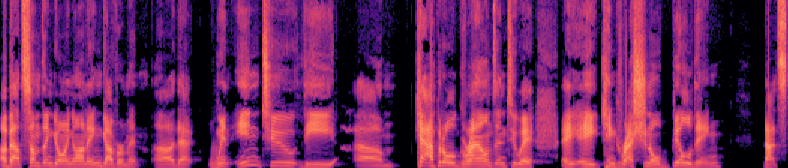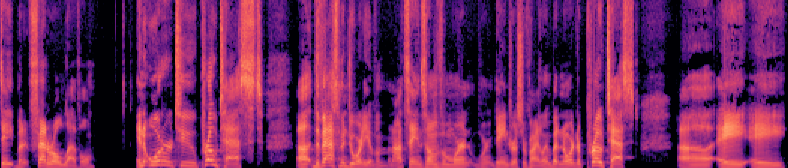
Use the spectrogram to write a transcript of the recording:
about something going on in government uh, that went into the um, Capitol grounds, into a, a, a congressional building, not state, but at federal level, in order to protest. Uh, the vast majority of them, I'm not saying some of them weren't weren't dangerous or violent, but in order to protest uh, a a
